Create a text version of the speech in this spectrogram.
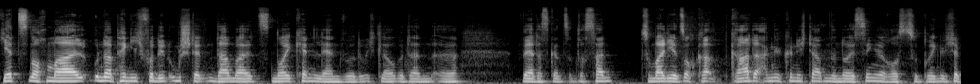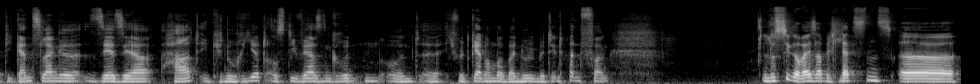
jetzt noch mal unabhängig von den Umständen damals neu kennenlernen würde. Ich glaube, dann äh, wäre das ganz interessant. Zumal die jetzt auch gerade angekündigt haben, eine neue Single rauszubringen. Ich habe die ganz lange sehr, sehr hart ignoriert aus diversen Gründen und äh, ich würde gerne noch mal bei Null mit denen anfangen. Lustigerweise habe ich letztens, äh, haben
